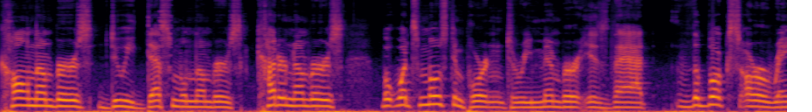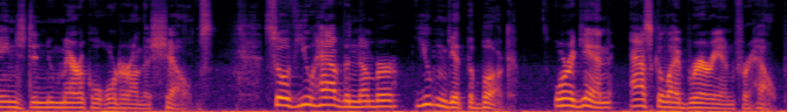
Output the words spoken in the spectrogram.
call numbers, Dewey Decimal numbers, cutter numbers, but what's most important to remember is that the books are arranged in numerical order on the shelves. So if you have the number, you can get the book. Or again, ask a librarian for help.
